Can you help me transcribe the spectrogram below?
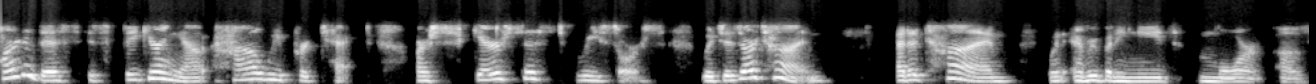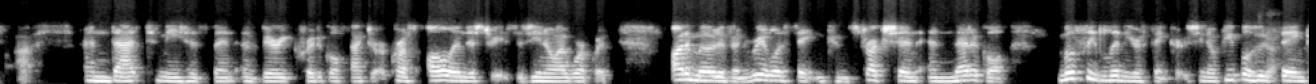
part of this is figuring out how we protect our scarcest resource, which is our time, at a time when everybody needs more of us. And that to me has been a very critical factor across all industries. As you know, I work with automotive and real estate and construction and medical, mostly linear thinkers, you know, people who yeah. think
